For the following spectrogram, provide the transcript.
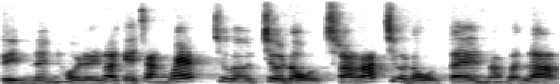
tìm lên hồi đấy là cái trang web chưa chưa đổi Sarat chưa đổi tên mà vẫn là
